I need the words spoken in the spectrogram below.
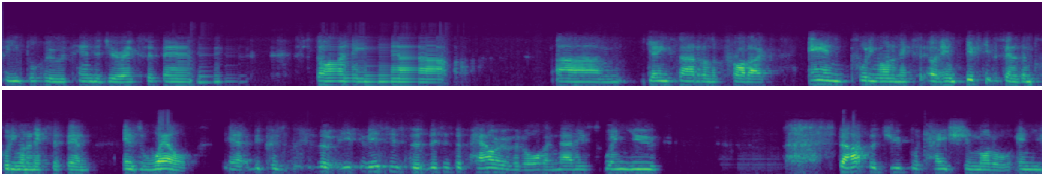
people who attended your XFM signing up, um, getting started on the product, and putting on an X, and 50% of them putting on an XFM as well. Yeah, because the, this is the this is the power of it all, and that is when you start the duplication model and you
